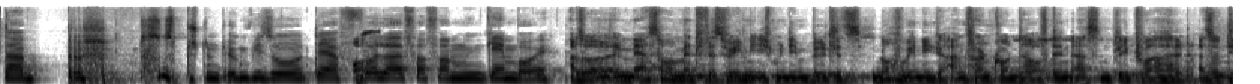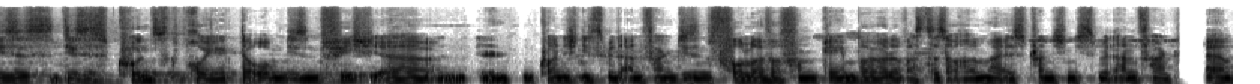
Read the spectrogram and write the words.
Da, das ist bestimmt irgendwie so der Vorläufer vom Gameboy. Also im ersten Moment, weswegen ich mit dem Bild jetzt noch weniger anfangen konnte auf den ersten Blick, war halt, also dieses, dieses Kunstprojekt da oben, diesen Fisch, äh, konnte ich nichts mit anfangen, diesen Vorläufer vom Gameboy oder was das auch immer ist, konnte ich nichts mit anfangen. Ähm,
